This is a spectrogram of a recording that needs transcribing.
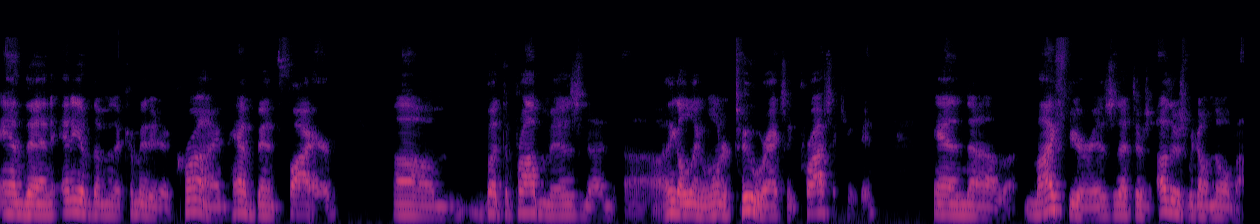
and then any of them that committed a crime have been fired. Um, but the problem is that uh, I think only one or two were actually prosecuted. And uh, my fear is that there's others we don't know about.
